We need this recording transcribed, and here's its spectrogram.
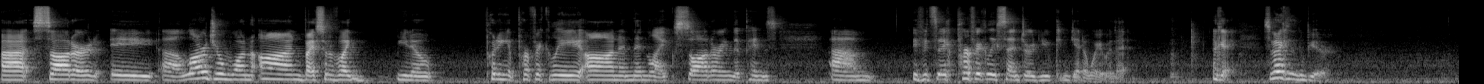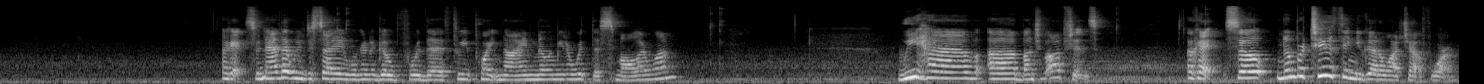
uh, soldered a uh, larger one on by sort of like you know putting it perfectly on and then like soldering the pins. Um, if it's like perfectly centered you can get away with it. Okay so back to the computer. Okay so now that we've decided we're going to go for the 3.9 millimeter with the smaller one we have a bunch of options. Okay so number two thing you got to watch out for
